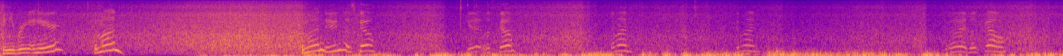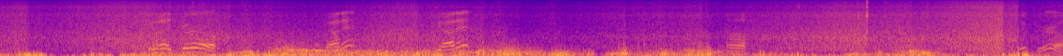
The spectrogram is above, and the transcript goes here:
Can you bring it here? Come on. Come on, dude. Let's go. Get it. Let's go. Come on. Come on. Good. Let's go. Good girl. Got it? Got it? Oh. Girl.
